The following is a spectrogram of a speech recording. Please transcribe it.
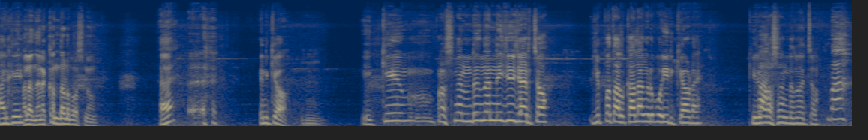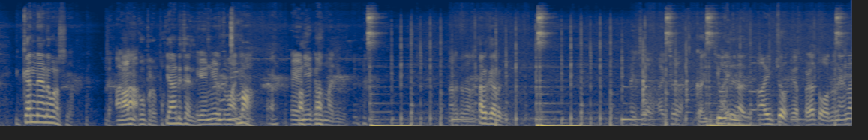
ആർക്ക്? അല്ല നിനക്ക് എന്താണ് പ്രശ്നം? ഏ? എനിക്കോ? എനിക്ക് പ്രശ്നം ഉണ്ട് എന്ന് തന്നെ വിചാരിച്ചോ? ഇപ്പൊ തൽക്കാലം അങ്ങോട്ട് പോയി ഇരിക്കാം അവിടെ. കിരി പ്രശ്നം ഉണ്ടെന്ന് വെച്ചോ. ഇക്ക് തന്നെയാണ് പ്രശ്നം. ഇയാണ്ട് ചെല്ല്. ഏണി എടുത്ത് മാറ്റി മാറ്റി നടക്ക് നടക്ക്. നടക്ക് നടക്ക്. എപ്പോഴാ തോന്നണേന്ന്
